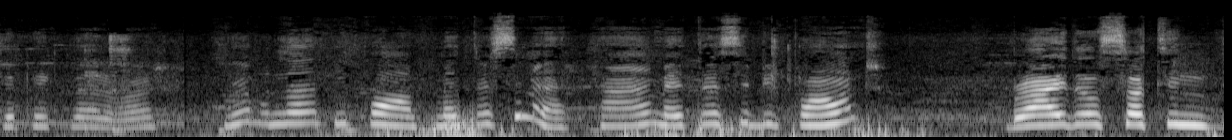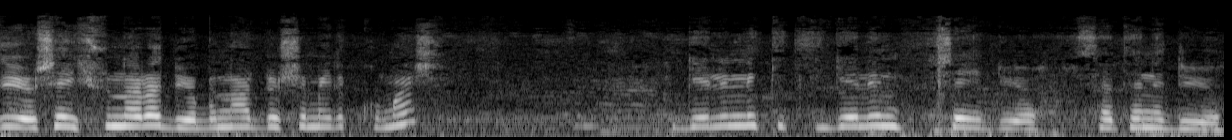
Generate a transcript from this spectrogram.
Köpekler var. Ne bunlar? Bir pound. Metresi mi? Ha, metresi bir pound. Bridal satin diyor. Şey şunlara diyor. Bunlar döşemelik kumaş. Gelinlik gelin şey diyor. Sateni diyor.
